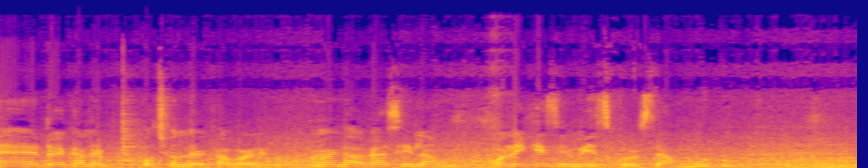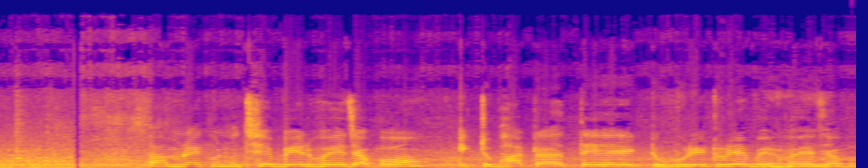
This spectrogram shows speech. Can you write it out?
হ্যাঁ এটা এখানে পছন্দের খাবার। আমরা ঢাকা ছিলাম অনেক কিছু মিস করছে আম্মু। তো আমরা এখন হচ্ছে বের হয়ে যাব একটু ভাটাতে একটু ঘুরে টুরে বের হয়ে যাব।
